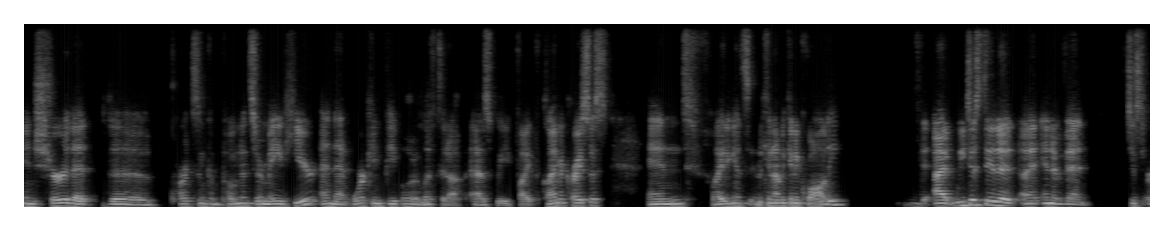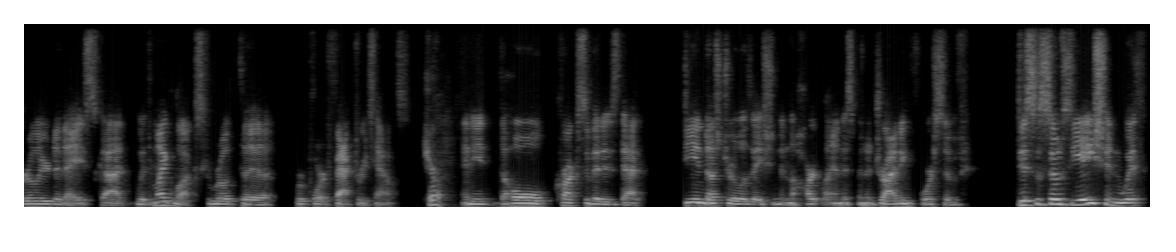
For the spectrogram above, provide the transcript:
ensure that the parts and components are made here and that working people are lifted up as we fight the climate crisis and fight against economic inequality. I, we just did a, a, an event just earlier today, Scott, with Mike Lux, who wrote the report Factory Towns. Sure. And he, the whole crux of it is that deindustrialization in the heartland has been a driving force of disassociation with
